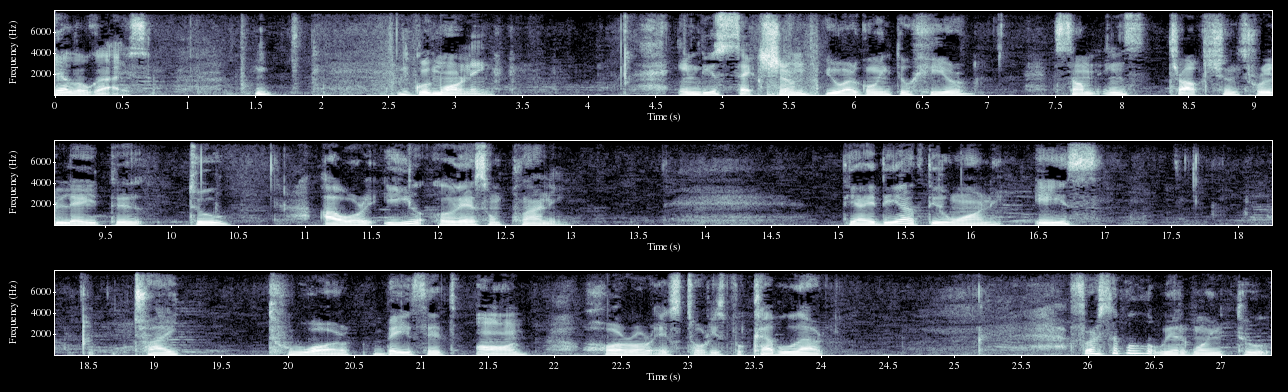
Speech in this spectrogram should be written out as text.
Hello, guys. Good morning. In this section, you are going to hear some instructions related to our e lesson planning. The idea of this one is try to work based on horror stories vocabulary. First of all, we are going to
